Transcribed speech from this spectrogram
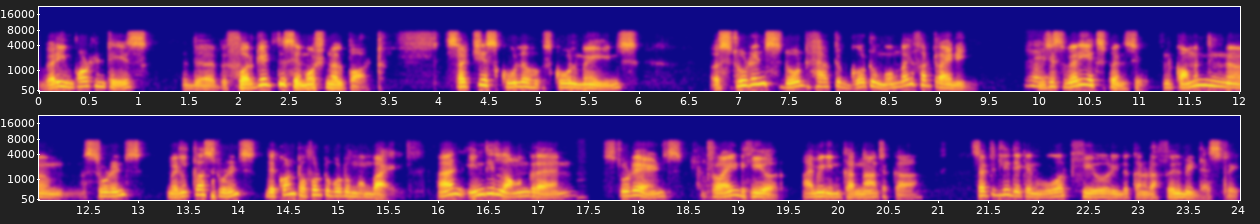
very important is the forget this emotional part. Such a school of, school means uh, students don't have to go to Mumbai for training, Right. which is very expensive. And common um, students, middle class students, they can't afford to go to Mumbai. And in the long run, students trained here, I mean in Karnataka, certainly they can work here in the Kannada film industry.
